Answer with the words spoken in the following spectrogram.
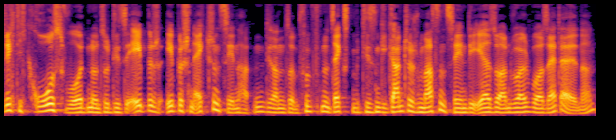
richtig groß wurden und so diese episch, epischen Action-Szenen hatten, die dann so im fünften und sechsten mit diesen gigantischen Massenszenen, die eher so an World War Z erinnern,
